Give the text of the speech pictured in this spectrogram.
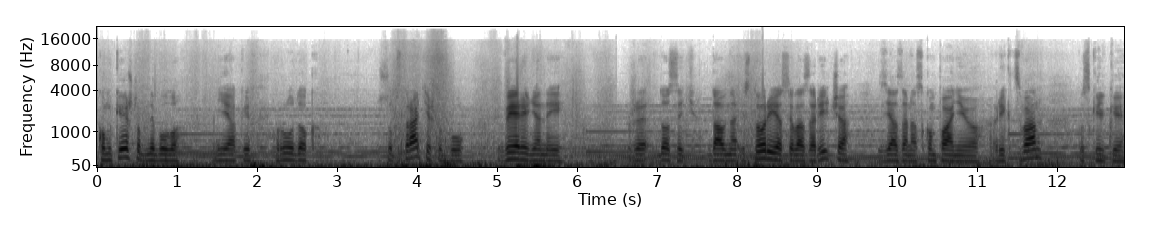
комки, щоб не було ніяких грудок в субстраті, щоб був вирівняний. Вже досить давна історія села Заріччя зв'язана з компанією Рікцван, оскільки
